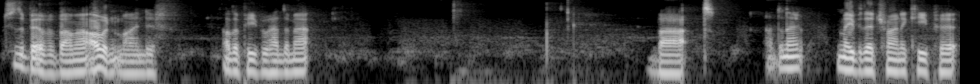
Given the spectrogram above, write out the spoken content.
Which is a bit of a bummer. I wouldn't mind if other people had the map. But I don't know maybe they're trying to keep it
